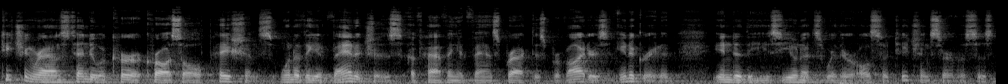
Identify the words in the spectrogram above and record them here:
Teaching rounds tend to occur across all patients. One of the advantages of having advanced practice providers integrated into these units where there are also teaching services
